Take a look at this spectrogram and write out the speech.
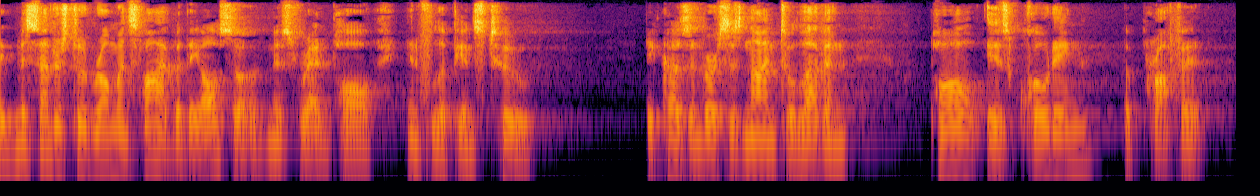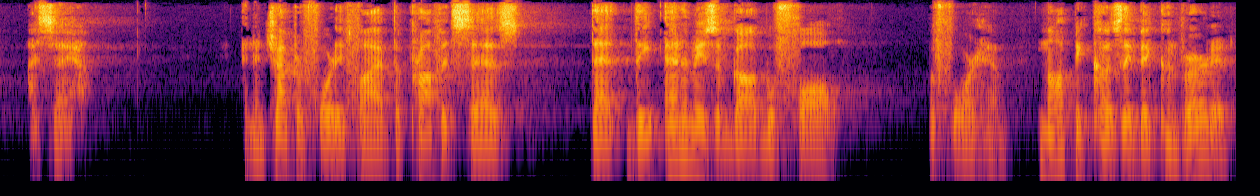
They've misunderstood Romans 5, but they also have misread Paul in Philippians 2. Because in verses 9 to 11, Paul is quoting the prophet Isaiah. And in chapter 45, the prophet says that the enemies of God will fall before him, not because they've been converted,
